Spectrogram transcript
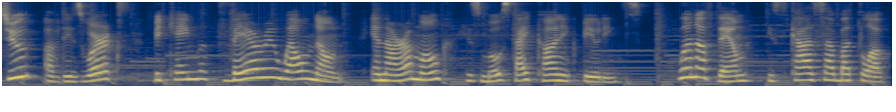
Two of these works became very well known and are among his most iconic buildings. One of them is Casa Batlló,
